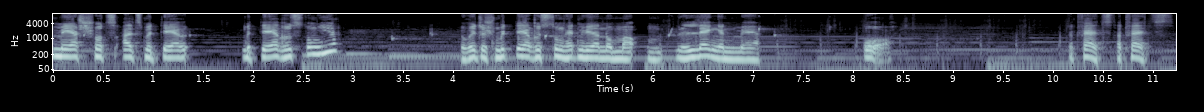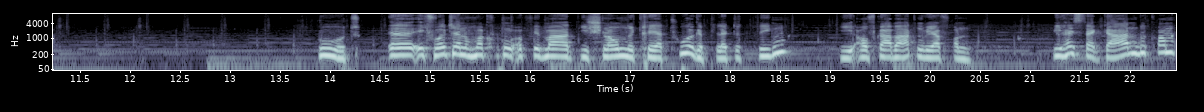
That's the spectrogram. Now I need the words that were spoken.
mehr Schutz als mit der mit der Rüstung hier. Theoretisch mit der Rüstung hätten wir ja noch mal um Längen mehr. Oh. Das fetzt, das fetzt. Gut. Äh, ich wollte ja noch mal gucken, ob wir mal die schnauende Kreatur geplättet kriegen. Die Aufgabe hatten wir ja von, wie heißt der, Garn bekommen?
